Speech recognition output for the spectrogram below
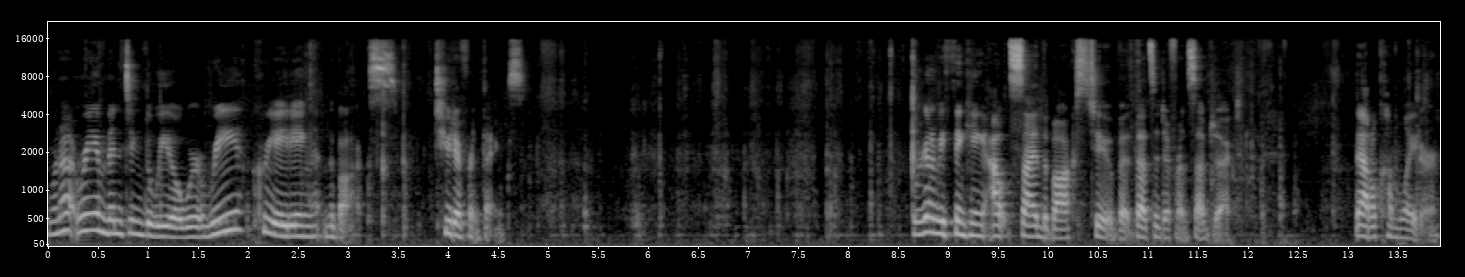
We're not reinventing the wheel, we're recreating the box. Two different things. We're going to be thinking outside the box too, but that's a different subject. That'll come later.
